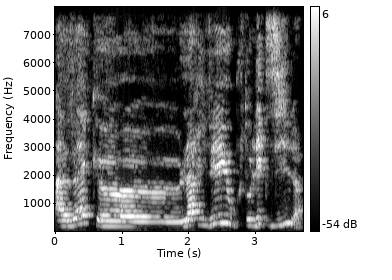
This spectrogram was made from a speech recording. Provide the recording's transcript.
avec euh, l'arrivée ou plutôt l'exil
